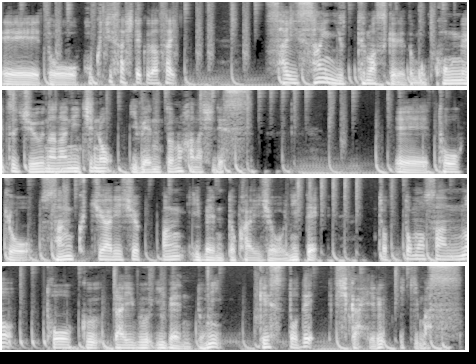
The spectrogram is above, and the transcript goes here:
えっ、ー、と、告知させてください。再三言ってますけれども、今月17日のイベントの話です。えー、東京サンクチュアリ出版イベント会場にて、ちょっともさんのトークライブイベントにゲストでシカヘル行きます。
